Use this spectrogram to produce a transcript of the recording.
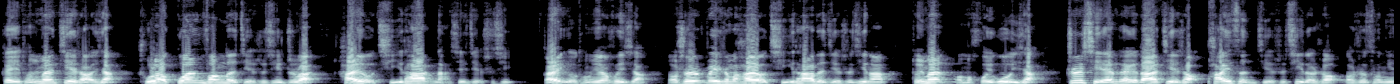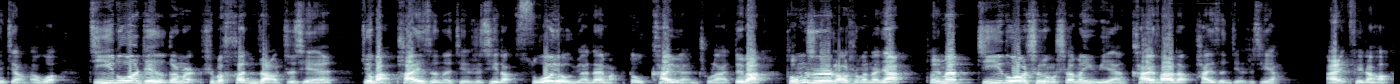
给同学们介绍一下，除了官方的解释器之外，还有其他哪些解释器？哎，有同学会想，老师为什么还有其他的解释器呢？同学们，我们回顾一下之前在给大家介绍 Python 解释器的时候，老师曾经讲到过，吉多这个哥们儿是不是很早之前就把 Python 的解释器的所有源代码都开源出来，对吧？同时，老师问大家，同学们，吉多是用什么语言开发的 Python 解释器啊？哎，非常好，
